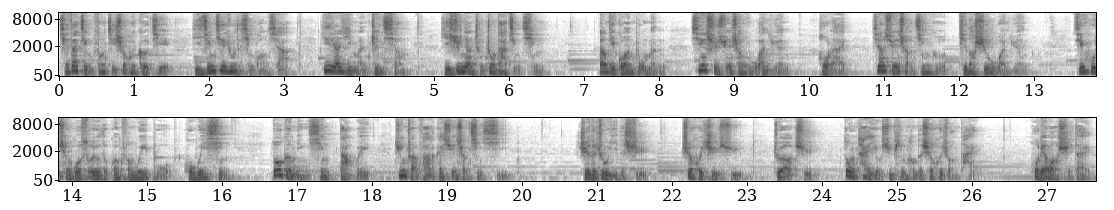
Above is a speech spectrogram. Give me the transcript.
且在警方及社会各界已经介入的情况下，依然隐瞒真相。以致酿成重大警情，当地公安部门先是悬赏五万元，后来将悬赏金额提到十五万元。几乎全国所有的官方微博或微信，多个明星大 V 均转发了该悬赏信息。值得注意的是，社会秩序主要指动态有序平衡的社会状态。互联网时代，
